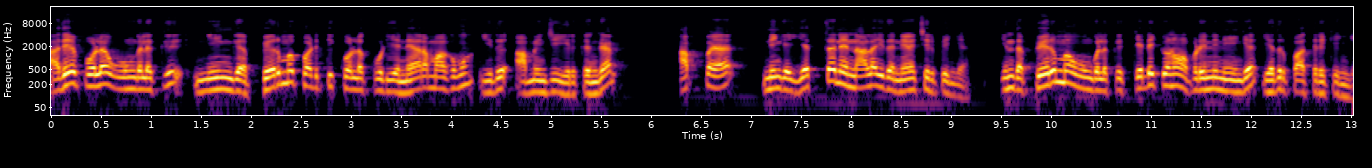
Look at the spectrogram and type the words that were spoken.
அதே போல் உங்களுக்கு நீங்கள் பெருமைப்படுத்தி கொள்ளக்கூடிய நேரமாகவும் இது அமைஞ்சு இருக்குங்க. அப்போ நீங்கள் எத்தனை நாளாக இதை நினச்சிருப்பீங்க? இந்த பெருமை உங்களுக்கு கிடைக்கணும் அப்படின்னு நீங்கள் எதிர்பார்த்துருக்கீங்க.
